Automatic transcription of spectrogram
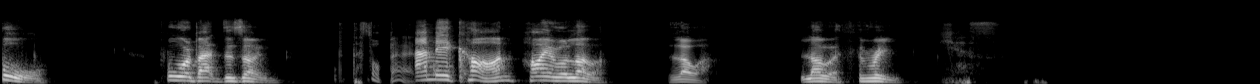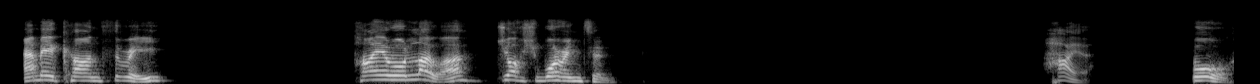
four. Four about the zone. That's not bad. Amir Khan, higher or lower? Lower. Lower, three. Yes. Amir Khan, three. Higher or lower? Josh Warrington. Higher. Four.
